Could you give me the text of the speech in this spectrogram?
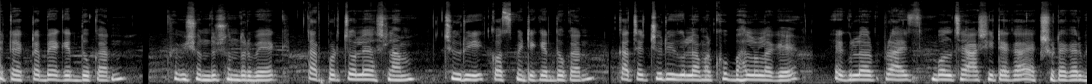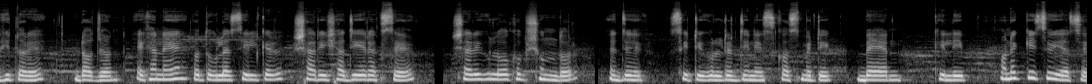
এটা একটা ব্যাগের দোকান। খুবই সুন্দর সুন্দর ব্যাগ। তারপর চলে আসলাম চুড়ি কসমেটিকের দোকান। কাচের চুড়িগুলো আমার খুব ভালো লাগে। এগুলোর প্রাইস বলছে আশি টাকা, একশো টাকার ভিতরে, ডজন। এখানে কতগুলো সিল্কের শাড়ি সাজিয়ে রাখছে। শাড়িগুলো খুব সুন্দর। যে সিটি গোল্ডের জিনিস, কসমেটিক, ব্যান, ক্লিপ, অনেক কিছুই আছে।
